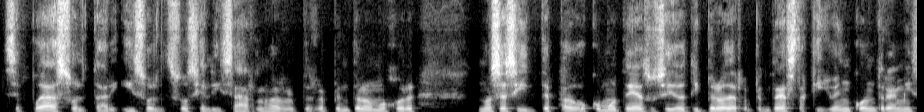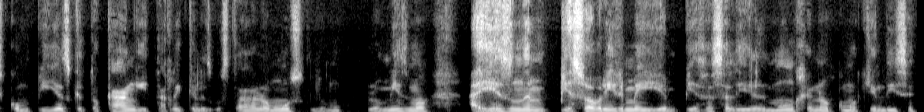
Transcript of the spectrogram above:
se pueda soltar y socializar, ¿no? De repente a lo mejor no sé si te o cómo te haya sucedido a ti, pero de repente hasta que yo encontré a mis compillas que tocaban guitarra y que les gustaba lo, lo, mismo, ahí es donde empiezo a abrirme y empieza a salir el monje, ¿no? Como quien dice.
